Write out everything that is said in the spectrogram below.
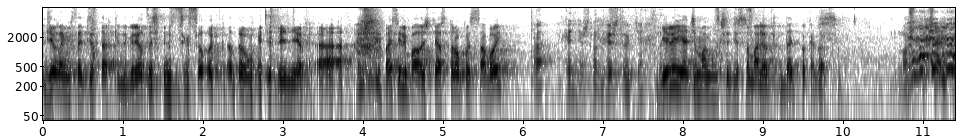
Делаем, кстати, ставки. Доберется сегодня сексолог до дома или нет. Василий Павлович, у тебя стропы с собой? А, конечно, две штуки. Или я тебе могу, кстати, самолет дать покататься. Может, печальку?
